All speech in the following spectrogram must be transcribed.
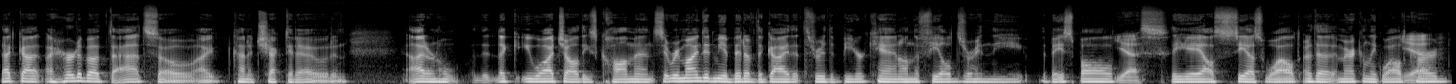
That got I heard about that, so I kind of checked it out and I don't know, like you watch all these comments. It reminded me a bit of the guy that threw the beer can on the field during the the baseball Yes. the ALCS wild or the American League wild Yeah. card.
